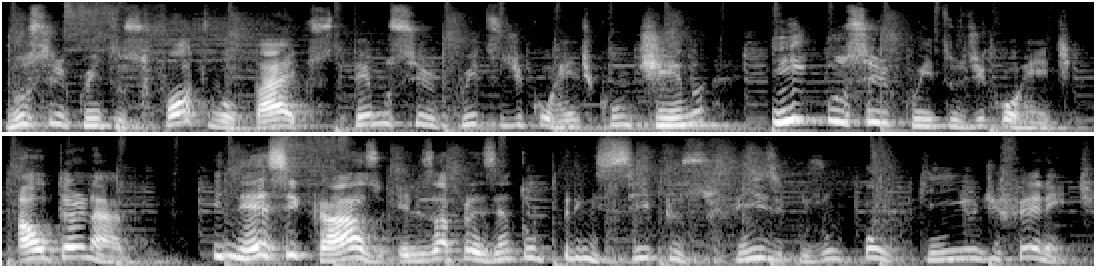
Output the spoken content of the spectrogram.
nos circuitos fotovoltaicos temos circuitos de corrente contínua e os circuitos de corrente alternada. E nesse caso, eles apresentam princípios físicos um pouquinho diferentes.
